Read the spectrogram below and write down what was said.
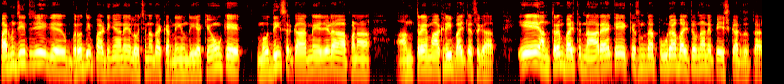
ਪਰਮਜੀਤ ਜੀ, ਵਿਰੋਧੀ ਪਾਰਟੀਆਂ ਨੇ ਆਲੋਚਨਾ ਤਾਂ ਕਰਨੀ ਹੁੰਦੀ ਹੈ, ਕਿਉਂਕਿ ਮੋਦੀ ਸਰਕਾਰ ਨੇ ਜਿਹੜਾ ਆਪਣਾ ਅੰਤਰਿਮ ਆਖਰੀ ਬਜਟ ਸੀਗਾ। ਇਹ ਅੰਤਰਿਮ ਬਜਟ ਨਾ ਰਹਿ ਕੇ ਇੱਕ ਕਿਸਮ ਦਾ ਪੂਰਾ ਬਜਟ ਉਹਨਾਂ ਨੇ ਪੇਸ਼ ਕਰ ਦਿੱਤਾ।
